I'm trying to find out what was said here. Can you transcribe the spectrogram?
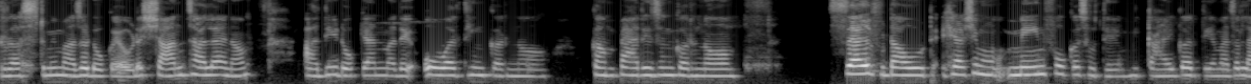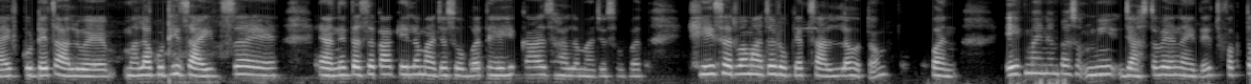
ट्रस्ट मी माझं डोकं एवढं शांत झालं आहे ना आधी डोक्यांमध्ये ओव्हर थिंक करणं कंपॅरिझन करणं सेल्फ डाऊट हे असे मेन फोकस होते. मी काय करते माझं लाईफ कुठे चालू आहे? मला कुठे जायचं आहे? याने तसं का केलं माझ्यासोबत? हे हे का झालं माझ्यासोबत? हे सर्व माझ्या डोक्यात चाललं होतं. पण एक महिन्यापासून मी जास्त वेळ नाही देत. फक्त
